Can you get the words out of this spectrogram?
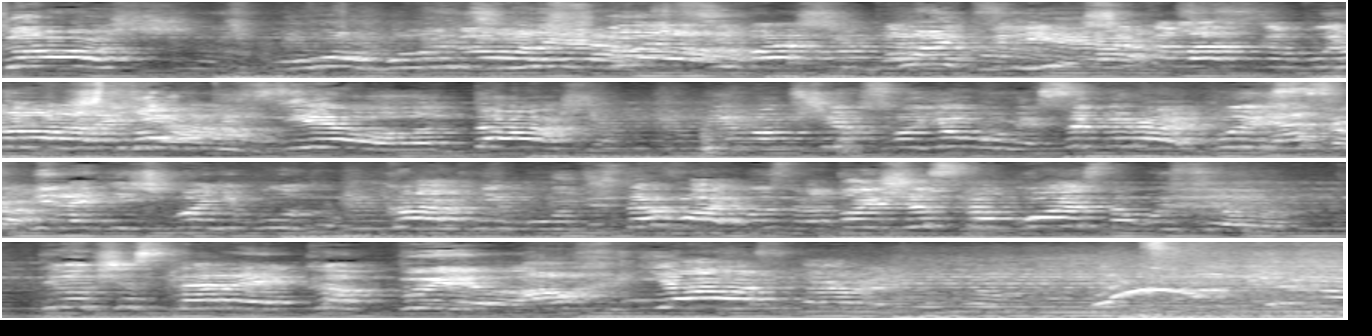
Даша! О, молодец! Спасибо, Молодец! Шоколадка будет Что моя. ты сделала, Даша? Ты вообще в своем уме? Собирай Я быстро! собирать ничего не буду. Как не будешь? Давай быстро, а то еще с такое с тобой сделаю. Ты вообще старая копыла. Ах, я старая! Убирай!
